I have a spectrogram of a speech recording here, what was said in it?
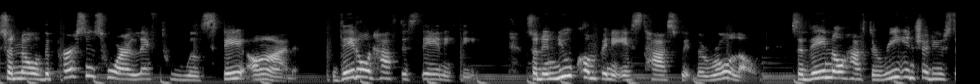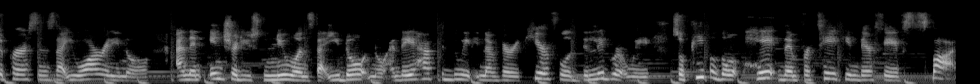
So now the persons who are left who will stay on they don't have to say anything. So the new company is tasked with the rollout so they now have to reintroduce the persons that you already know and then introduce new ones that you don't know. And they have to do it in a very careful, deliberate way so people don't hate them for taking their fave spot.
